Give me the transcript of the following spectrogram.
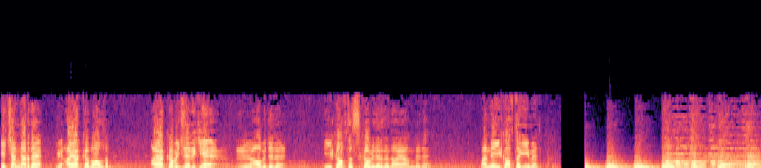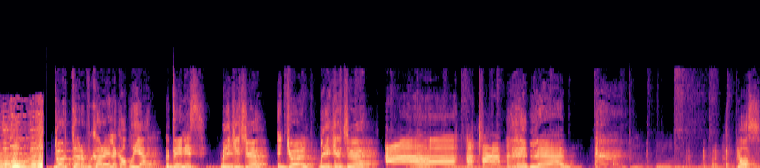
Geçenlerde bir ayakkabı aldım. Ayakkabıcı dedi ki "E, abi dedi ilk hafta sıkabilir dedi ayağını dedi. Ben de ilk hafta giymedim. Kaplı yer. Deniz. Bir küçüğü. Göl. Bir küçüğü. Aa! Leğen. Pas.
